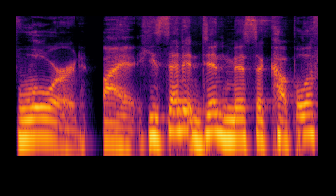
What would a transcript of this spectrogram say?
floored by it. He said it did miss a couple of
